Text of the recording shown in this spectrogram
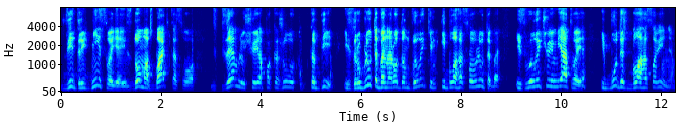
від рідні своєї, з дома батька свого, в землю, що я покажу тобі, і зроблю тебе народом великим, і благословлю тебе, і звеличу ім'я твоє, і будеш благословенням.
